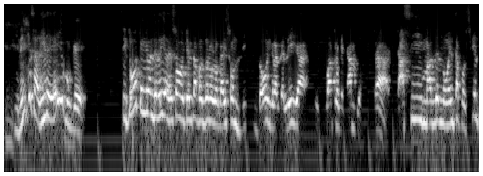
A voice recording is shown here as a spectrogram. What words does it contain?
tienen que salir de ellos porque si tú ves en Grandes Ligas, de esos 80 peloteros, lo que hay son dos en Grandes Ligas y cuatro que cambian. O sea, casi más del 90%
